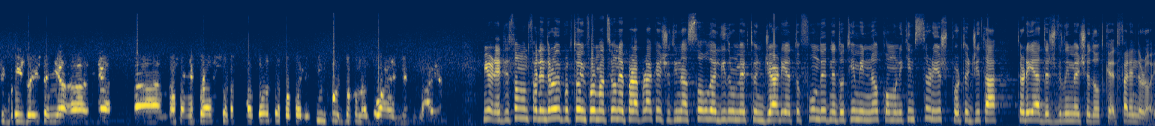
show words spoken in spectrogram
sigurisht do ishte një një Ndoshta një pres që të përdorëse për policinë, për dokumentuar të gjithë ngjarjen. Mirë, Edison, unë të falenderoj për këto informacione paraprake që ti na solle lidhur me këtë ngjarje të fundit, ne do të jemi në komunikim sërish për të gjitha të reja dhe zhvillime që do të ketë. Falenderoj.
